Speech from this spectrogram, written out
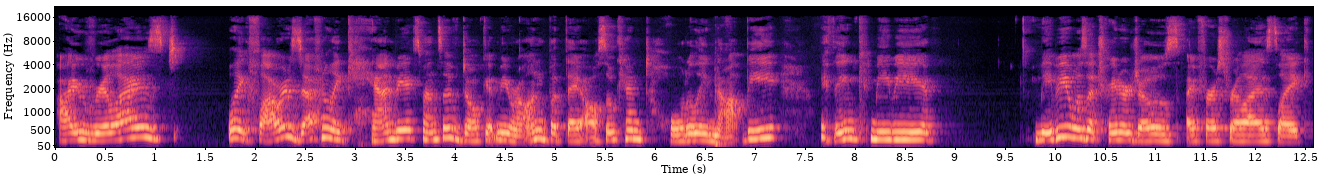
I realized like flowers definitely can be expensive, don't get me wrong, but they also can totally not be. I think maybe maybe it was at Trader Joe's I first realized like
